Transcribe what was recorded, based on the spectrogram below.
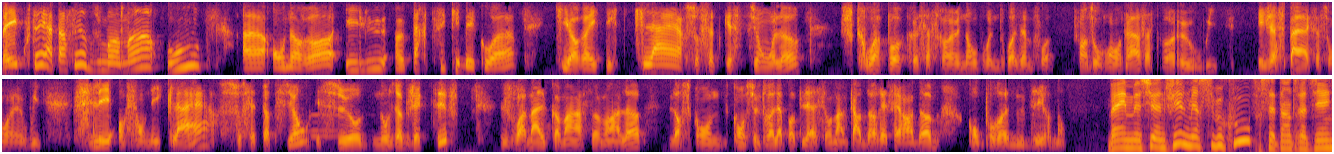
Ben écoutez, à partir du moment où euh, on aura élu un parti québécois qui aura été clair sur cette question-là, je crois pas que ça sera un non pour une troisième fois. Je pense au contraire, ça sera un oui. Et j'espère que ce soit un oui. Si, on est clair sur cette option et sur nos objectifs, je vois mal comment à ce moment-là, lorsqu'on consultera la population dans le cadre d'un référendum, qu'on pourra nous dire non. Ben, Monsieur Enfield, merci beaucoup pour cet entretien.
